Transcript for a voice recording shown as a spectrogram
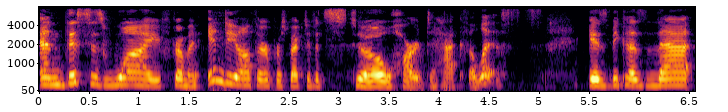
And this is why, from an indie author perspective, it's so hard to hack the lists, is because that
